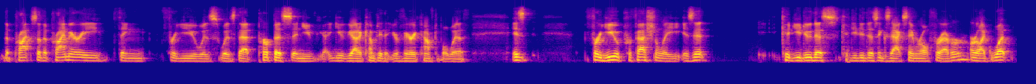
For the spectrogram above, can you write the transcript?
the pri- so the primary thing for you was was that purpose, and you you got a company that you're very comfortable with. Is for you professionally, is it? Could you do this? Could you do this exact same role forever, or like what?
